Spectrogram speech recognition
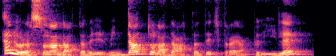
E allora sono andata a vedermi intanto la data del 3 aprile,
